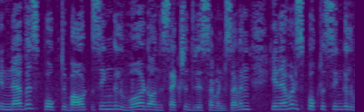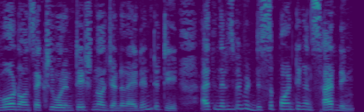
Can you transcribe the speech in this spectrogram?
He never spoke about a single word on the Section 377. He never spoke a single word on sexual orientation or gender identity. I think that is very, very disappointing and saddening.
